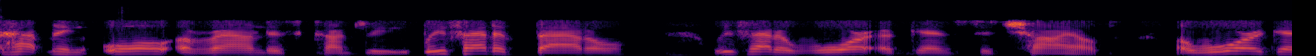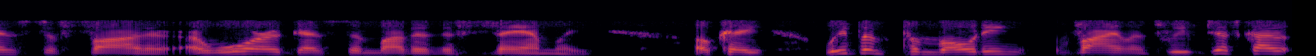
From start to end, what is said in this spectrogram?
happening all around this country. We've had a battle. We've had a war against a child, a war against a father, a war against the mother, the family. Okay, we've been promoting violence. We've just got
